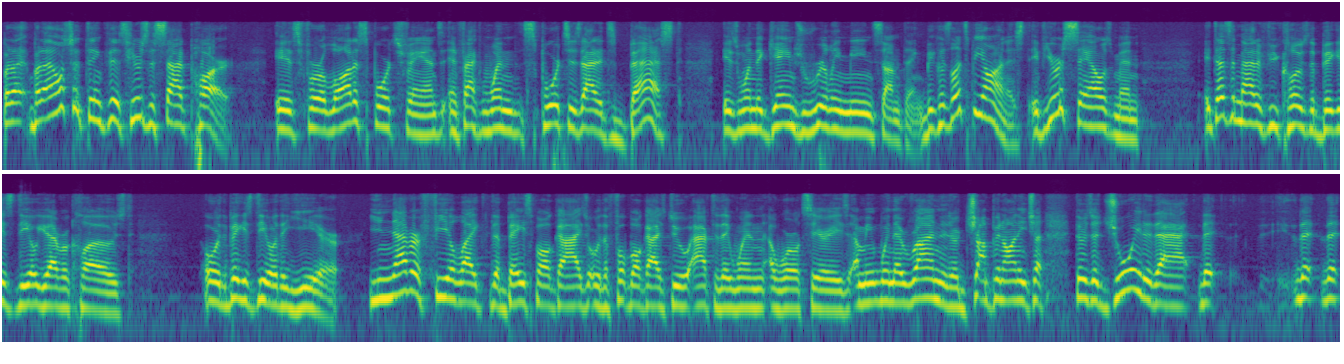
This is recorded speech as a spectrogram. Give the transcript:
but I, but I also think this. Here's the sad part: is for a lot of sports fans. In fact, when sports is at its best, is when the games really mean something. Because let's be honest, if you're a salesman it doesn't matter if you close the biggest deal you ever closed or the biggest deal of the year. You never feel like the baseball guys or the football guys do after they win a World Series. I mean, when they run and they're jumping on each other, there's a joy to that that that, that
